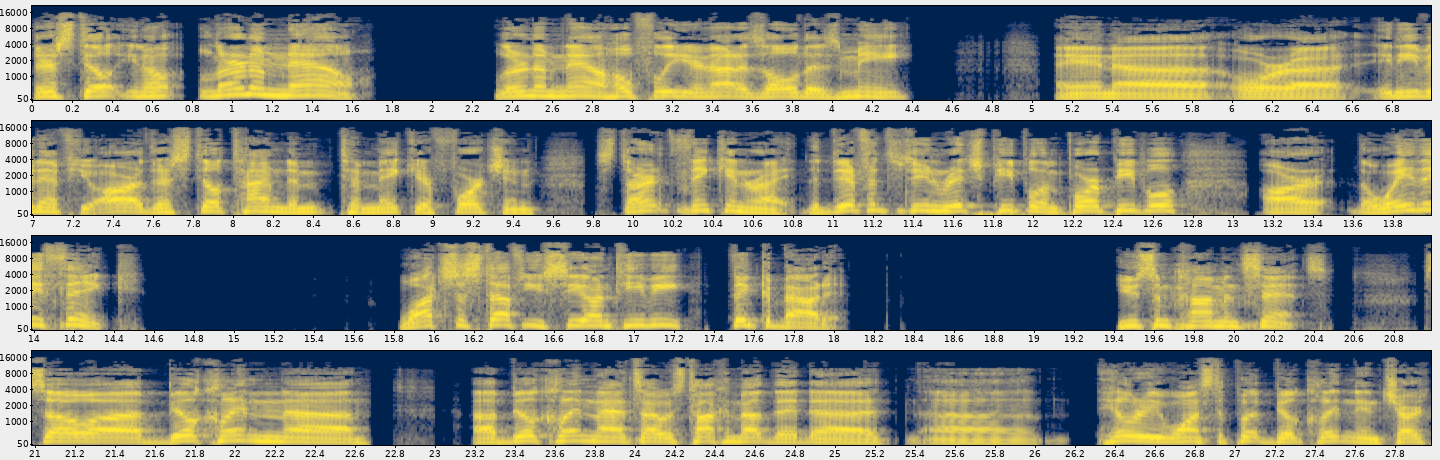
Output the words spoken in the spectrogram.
There's still, you know, learn them now. Learn them now. Hopefully, you're not as old as me, and uh, or uh, and even if you are, there's still time to to make your fortune. Start thinking right. The difference between rich people and poor people are the way they think. Watch the stuff you see on TV. Think about it. Use some common sense. So, uh, Bill Clinton, uh, Bill Clinton, as I was talking about, that uh, uh, Hillary wants to put Bill Clinton in charge.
